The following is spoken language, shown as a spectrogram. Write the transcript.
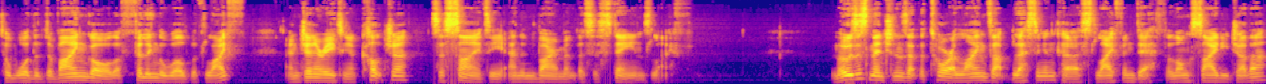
toward the divine goal of filling the world with life and generating a culture, society, and environment that sustains life. Moses mentions that the Torah lines up blessing and curse, life and death alongside each other,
